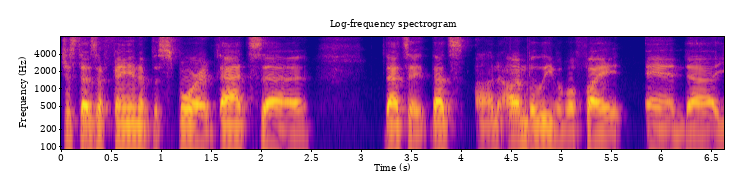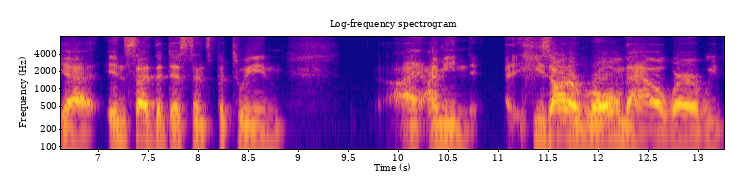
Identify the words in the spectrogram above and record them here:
just as a fan of the sport, that's uh, that's a that's an unbelievable fight. And uh, yeah, inside the distance between, I I mean, he's on a roll now where we've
